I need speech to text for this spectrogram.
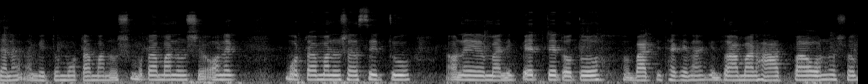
জানেন, আমি একটু মোটা মানুষ। মোটা মানুষ, অনেক মোটা মানুষ আছে, একটু অনেক মানে পেট টেট অত বাড়তি থাকে না। কিন্তু আমার হাত পা অন্য সব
